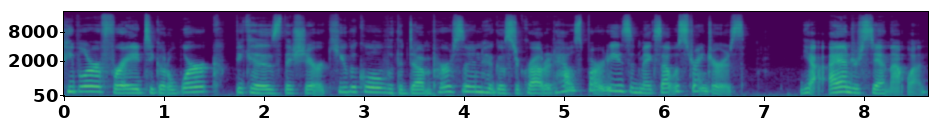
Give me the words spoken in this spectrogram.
People are afraid to go to work because they share a cubicle with a dumb person who goes to crowded house parties and makes out with strangers. Yeah, I understand that one.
